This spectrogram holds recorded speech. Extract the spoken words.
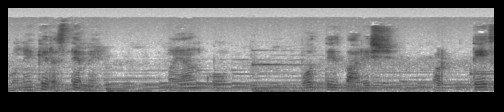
पुणे के रास्ते में मयांक को बहुत तेज़ बारिश और तेज़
